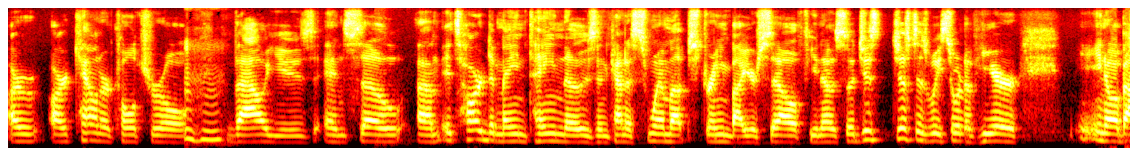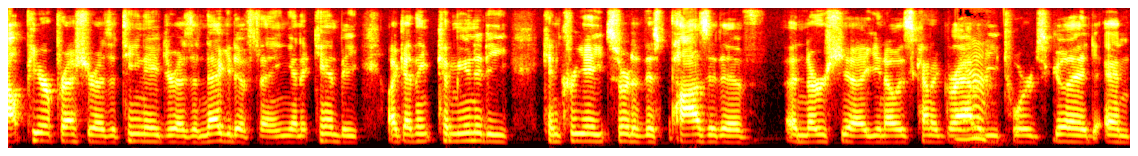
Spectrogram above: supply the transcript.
are are countercultural mm-hmm. values, and so um, it's hard to maintain those and kind of swim upstream by yourself, you know. So just just as we sort of hear, you know, about peer pressure as a teenager as a negative thing, and it can be like I think community can create sort of this positive inertia, you know, is kind of gravity yeah. towards good. And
